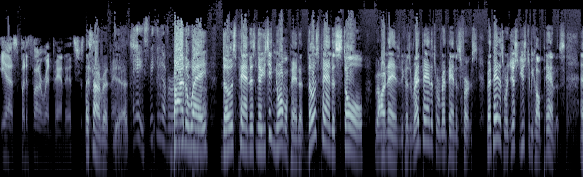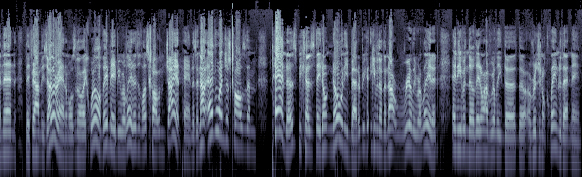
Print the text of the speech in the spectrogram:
Yes, but it's not a red panda. It's just It's not a red. panda. Yeah, it's, Hey, speaking of a By red the panda, way, those pandas. No, you see normal panda. Those pandas stole our names because red pandas were red pandas first. Red pandas were just used to be called pandas, and then they found these other animals, and they're like, well, they may be related, so let's call them giant pandas. And now everyone just calls them pandas because they don't know any better, because, even though they're not really related, and even though they don't have really the, the original claim to that name.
